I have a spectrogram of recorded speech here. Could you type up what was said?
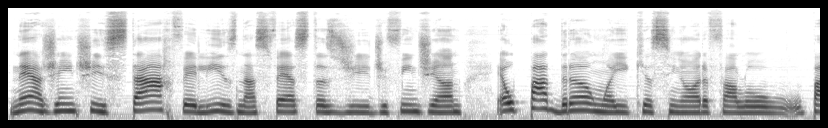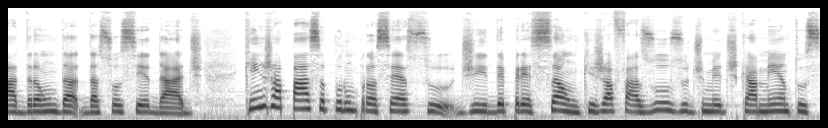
né, a gente estar feliz nas festas de, de fim de ano. É o padrão aí que a senhora falou, o padrão da, da sociedade. Quem já passa por um processo de depressão, que já faz uso de medicamentos,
